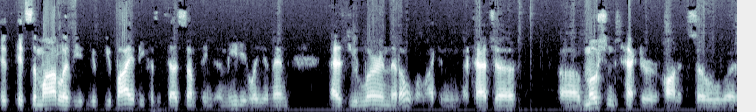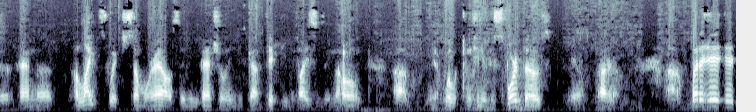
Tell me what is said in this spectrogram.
it, it's the model of you, you you buy it because it does something immediately, and then as you learn that oh well I can attach a, a motion detector on it, so uh, and a, a light switch somewhere else, and eventually you've got 50 devices in the home. Um, you know, will continue to support those? You know, I don't know. Uh, but it, it,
